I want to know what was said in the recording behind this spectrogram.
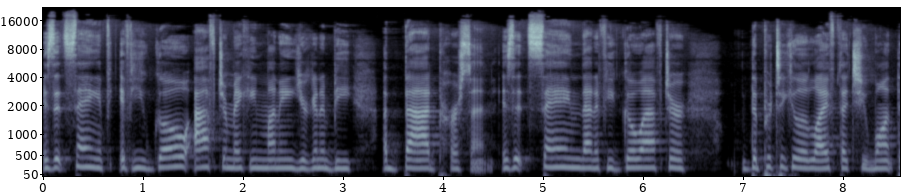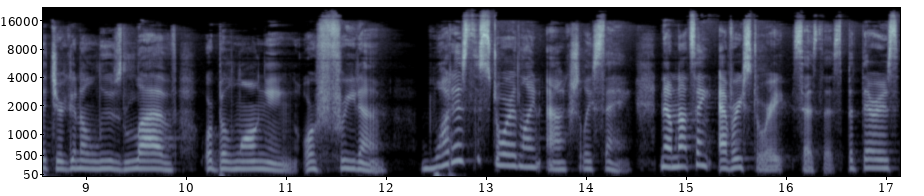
Is it saying if, if you go after making money, you're going to be a bad person? Is it saying that if you go after the particular life that you want, that you're going to lose love or belonging or freedom? What is the storyline actually saying? Now, I'm not saying every story says this, but there is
